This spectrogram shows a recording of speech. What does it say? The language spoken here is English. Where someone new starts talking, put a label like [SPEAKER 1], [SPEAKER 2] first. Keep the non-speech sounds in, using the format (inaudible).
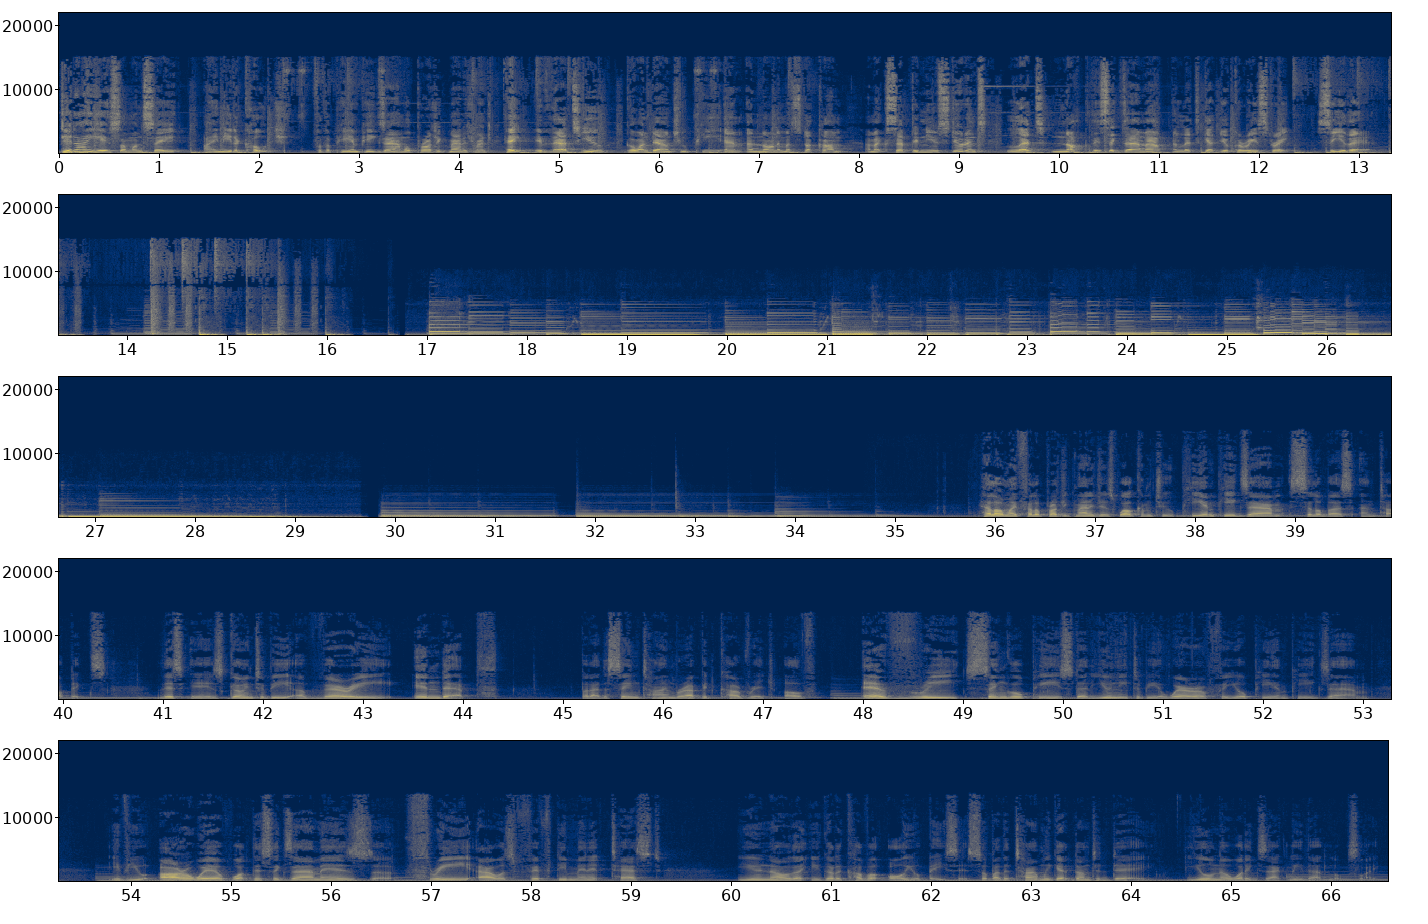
[SPEAKER 1] Did I hear someone say, I need a coach for the PMP exam or project management? Hey, if that's you, go on down to pmanonymous.com. I'm accepting new students. Let's knock this exam out and let's get your career straight. See you there. Hello, my fellow project managers. Welcome to PMP exam syllabus and topics. This is going to be a very in depth, but at the same time, rapid coverage of every single piece that you need to be aware of for your PMP exam. If you are aware of what this exam is, a three hours, 50 minute test, you know that you've got to cover all your bases. So by the time we get done today, you'll know what exactly that looks like.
